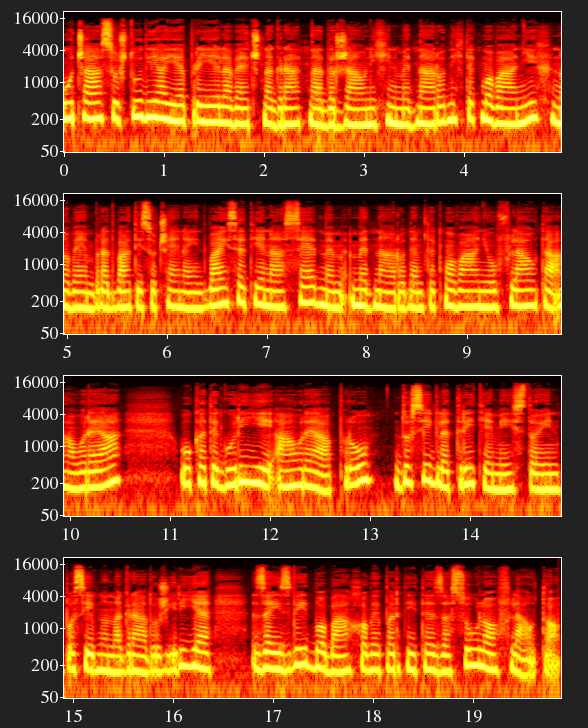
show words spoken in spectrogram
V času študija je prejela več nagrad na državnih in mednarodnih tekmovanjih. Novembra 2021 je na sedmem mednarodnem tekmovanju Flauta Aurea v kategoriji Aurea Pro dosegla tretje mesto in posebno nagrado žirije za izvedbo Bahove partite za solo flauto.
